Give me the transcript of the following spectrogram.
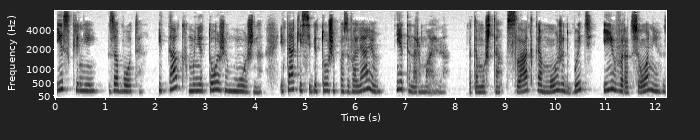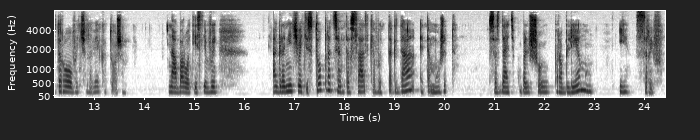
искренней заботы. И так мне тоже можно, и так я себе тоже позволяю, и это нормально, потому что сладкое может быть и в рационе здорового человека тоже. Наоборот, если вы ограничиваете 100% сладкое, вот тогда это может создать большую проблему и срыв.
